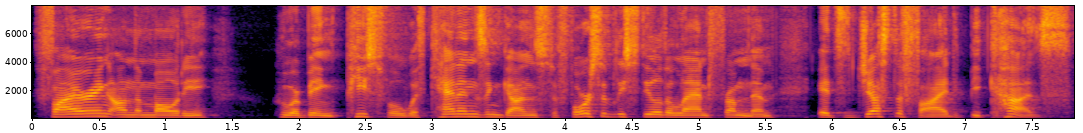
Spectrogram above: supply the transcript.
firing on the Maori who are being peaceful with cannons and guns to forcibly steal the land from them, it's justified because,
